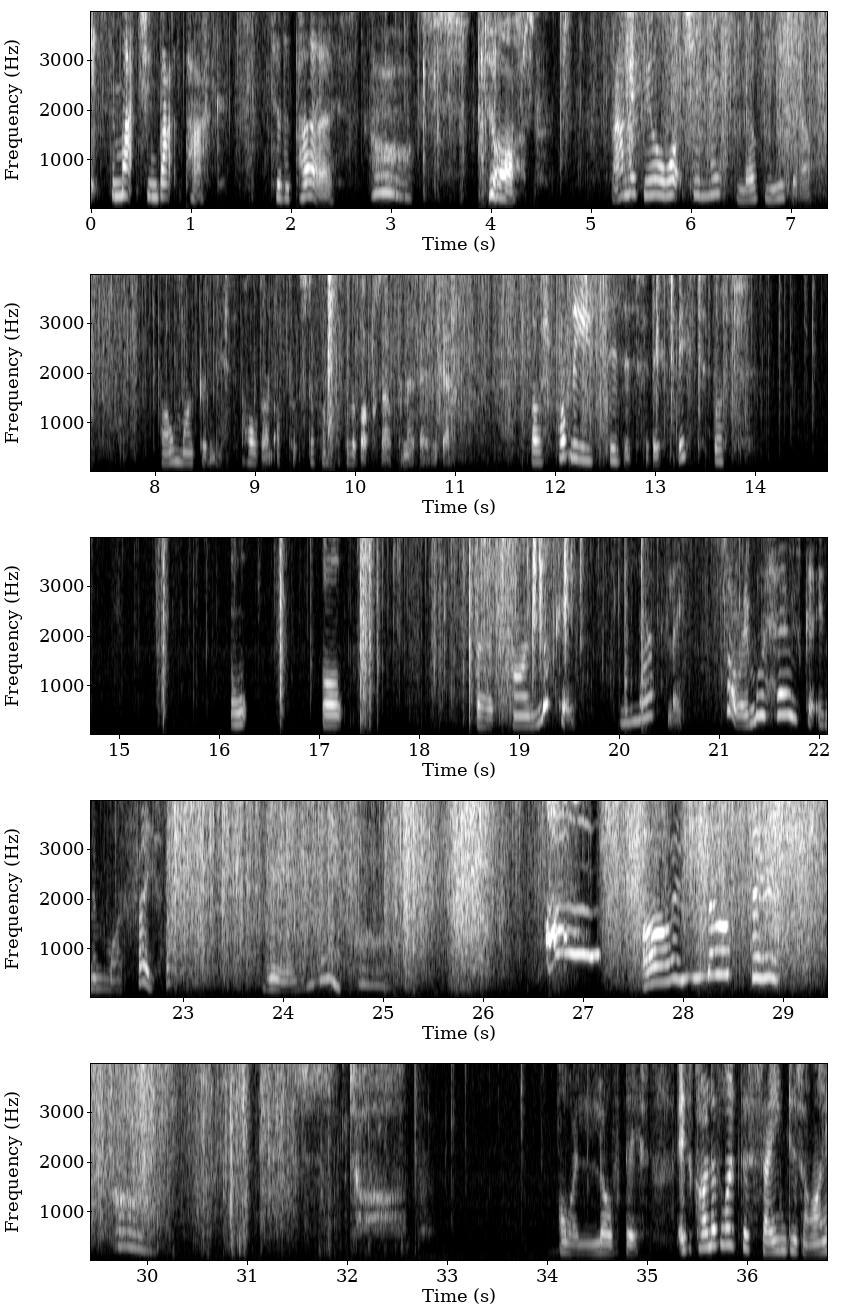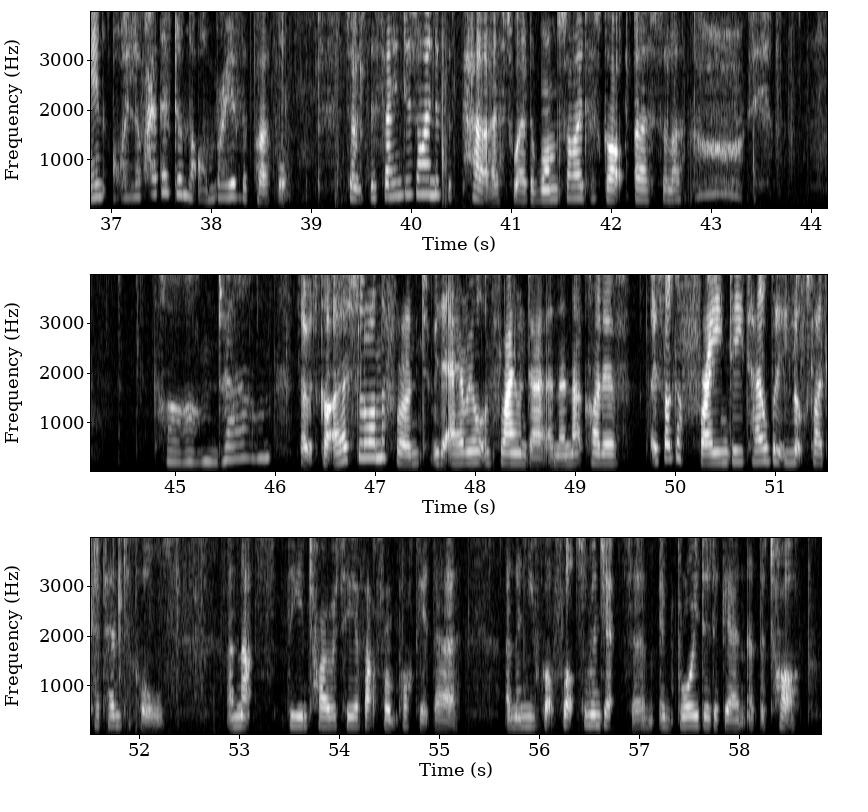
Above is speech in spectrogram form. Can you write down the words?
It's the matching backpack to the purse. Stop! Sam, if you're watching this, love you, girl. Oh my goodness. Hold on, I'll put stuff on top of the box opener. There we go. I should probably use scissors for this bit, but... Oh, oh. Third time lucky. Lovely. Sorry, my hair is getting in my face. That's really weird. Oh, I love this. Stop. Oh. Oh, I love this. It's kind of like the same design. Oh, I love how they've done the ombre of the purple. So it's the same design of the purse where the one side has got Ursula. Calm down. So it's got Ursula on the front with Ariel and Flounder and then that kind of, it's like a frame detail but it looks like her tentacles. And that's the entirety of that front pocket there. And then you've got Flotsam and Jetsam embroidered again at the top.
